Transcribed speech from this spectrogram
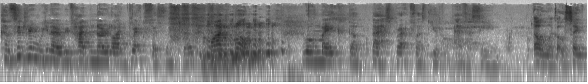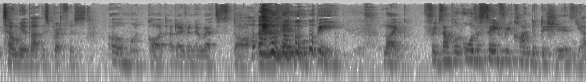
Considering you know we've had no like breakfast and stuff, my mum will make the best breakfast you've ever seen. Oh my god. So, tell me about this breakfast. Oh my god, I don't even know where to start. I mean, there will be like, for example, all the savoury kind of dishes, Yeah.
